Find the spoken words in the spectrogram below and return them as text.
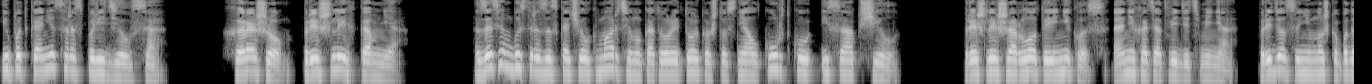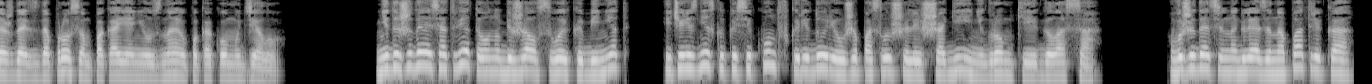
и под конец распорядился. «Хорошо, пришли их ко мне». Затем быстро заскочил к Мартину, который только что снял куртку, и сообщил. «Пришли Шарлотта и Никлас, они хотят видеть меня. Придется немножко подождать с допросом, пока я не узнаю, по какому делу». Не дожидаясь ответа, он убежал в свой кабинет, и через несколько секунд в коридоре уже послышались шаги и негромкие голоса. Выжидательно глядя на Патрика,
